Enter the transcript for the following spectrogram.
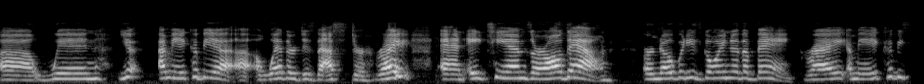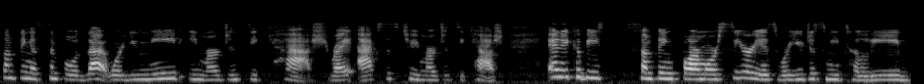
uh, when you, I mean, it could be a, a weather disaster, right? And ATMs are all down or nobody's going to the bank, right? I mean, it could be something as simple as that where you need emergency cash, right? Access to emergency cash. And it could be something far more serious where you just need to leave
